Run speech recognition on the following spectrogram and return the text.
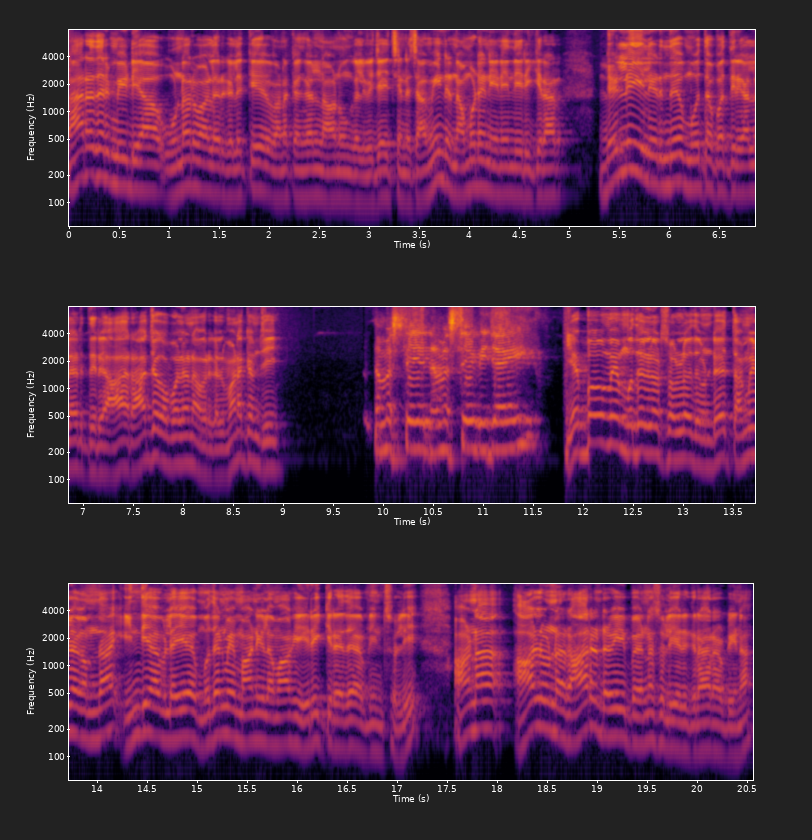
நாரதர் மீடியா உணர்வாளர்களுக்கு வணக்கங்கள். நான் உங்கள் விஜய் சின்னசாமி. இன்று நம்முடன் இணைந்து இருக்கிறார் டெல்லியிலிருந்து மூத்த பத்திரிகையாளர் திரு ஆர் ராஜகோபாலன் அவர்கள். வணக்கம் ஜி. நமஸ்தே நமஸ்தே விஜய். எப்பவுமே முதல்வர் சொல்வது உண்டு தமிழகம் தான் இந்தியாவிலேயே முதன்மை மாநிலமாக இருக்கிறது அப்படின்னு சொல்லி. ஆனால் ஆளுநர் ஆர். என். ரவி இப்போ என்ன சொல்லியிருக்கிறார் அப்படின்னா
